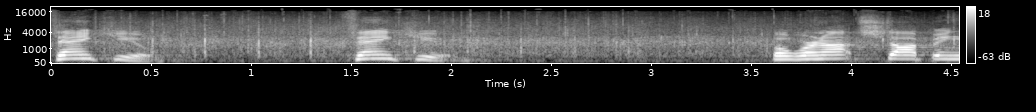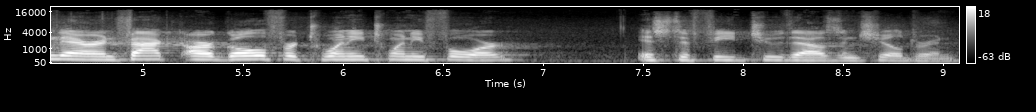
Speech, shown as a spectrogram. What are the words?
Thank you. Thank you. But we're not stopping there. In fact, our goal for 2024 is to feed 2,000 children.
